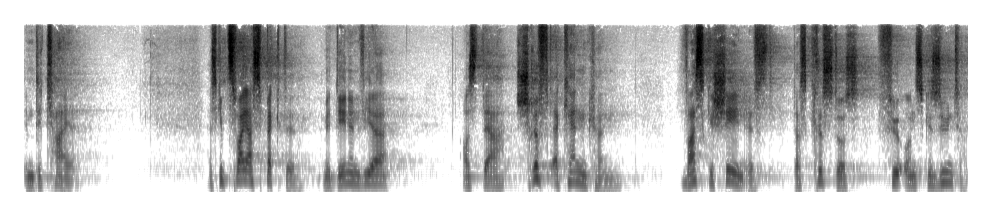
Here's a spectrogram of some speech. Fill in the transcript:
im Detail? Es gibt zwei Aspekte, mit denen wir aus der Schrift erkennen können, was geschehen ist, dass Christus für uns gesühnt hat.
